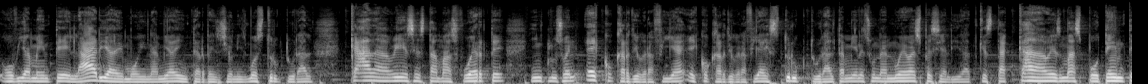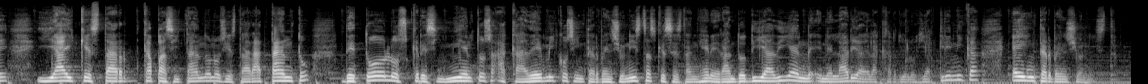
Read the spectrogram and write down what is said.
obviamente el área de hemodinamia de intervencionismo estructural cada vez está más fuerte, incluso en ecocardiografía, ecocardiografía estructural también es una nueva especialidad que está cada vez más potente y hay que estar capacitándonos y estar a tanto de todos los crecimientos académicos intervencionistas que se están generando día a día en, en el área de la cardiología clínica e intervencionista.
